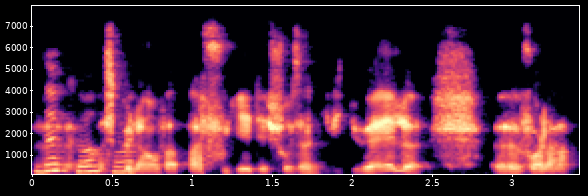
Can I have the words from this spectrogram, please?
D'accord. parce que là, on va pas fouiller des choses individuelles. voilà.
